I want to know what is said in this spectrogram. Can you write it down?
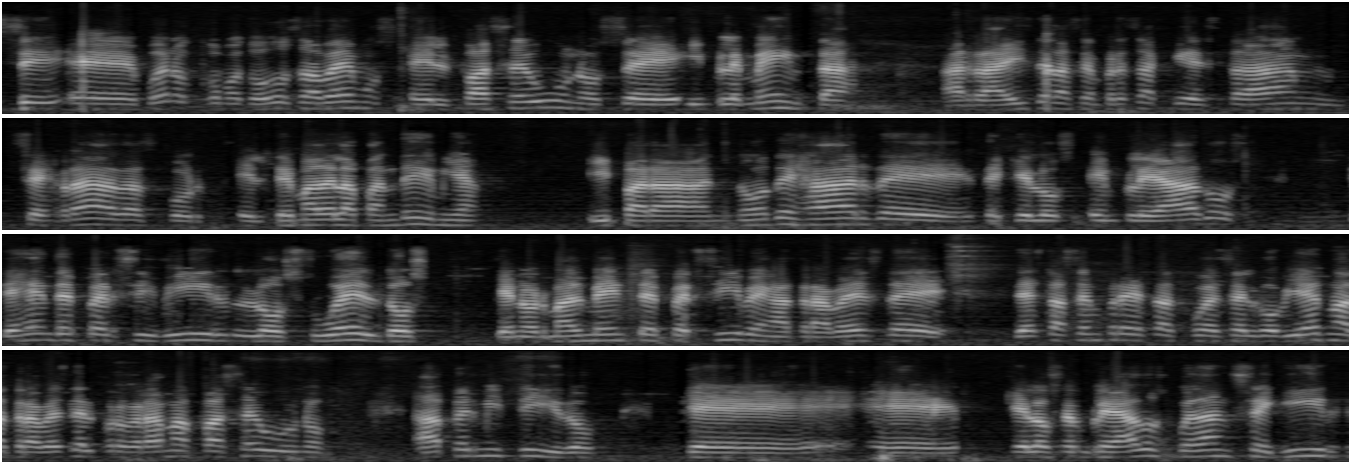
Sí, eh, bueno, como todos sabemos, el fase 1 se implementa a raíz de las empresas que están cerradas por el tema de la pandemia y para no dejar de que los empleados dejen de percibir los sueldos que normalmente perciben a través de, estas empresas, pues el gobierno a través del programa Fase 1 ha permitido que, eh, que los empleados puedan seguir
